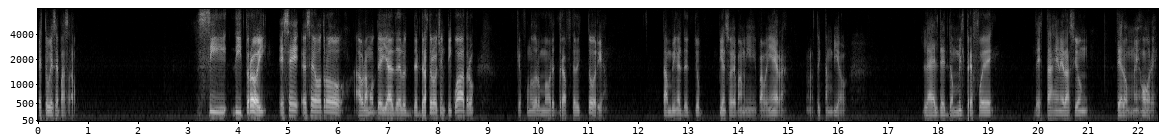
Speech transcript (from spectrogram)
Esto hubiese pasado. Si Detroit, ese, ese otro, hablamos de ya de lo- del draft del 84, que fue uno de los mejores drafts de la historia. También el de, yo pienso que para mí, para mí era, no estoy tan viejo. La el del 2003 fue de esta generación de los mejores.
